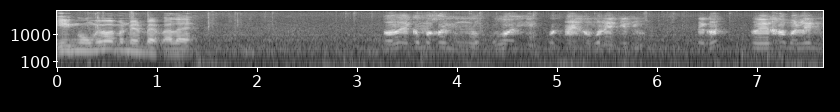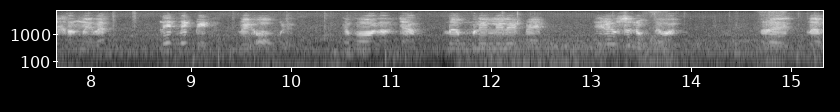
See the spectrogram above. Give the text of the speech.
เองงงไหมว่ามันเป็นแบบอะไร ตอนแรกก็ไม่ค่อยงงหรอกเพราะว่าเห็นคนไทยเขาก็เล่นกันอยู่ แต่ก็เคยเข้ามาเล่นครั้งหนึ่งแล้วเล่นไม่เป็นเลยออกไปเลยแต่พอหลังจากเริ่มเล่นเล่นเล่นไปนี่เริ่มสนุกแล้วอะก็เลยเริ่ม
